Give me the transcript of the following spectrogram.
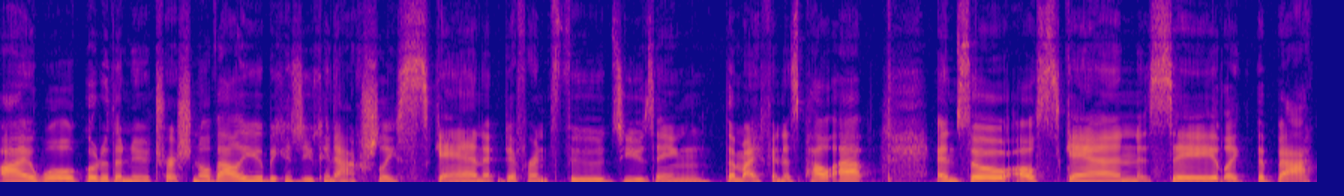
I will go to the nutritional value because you can actually scan different foods using the MyFitnessPal app. And so I'll scan, say, like the back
